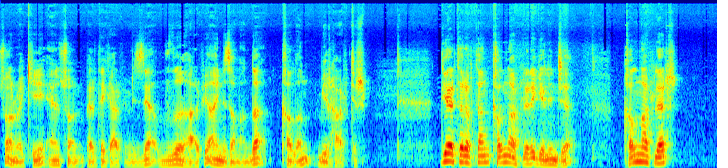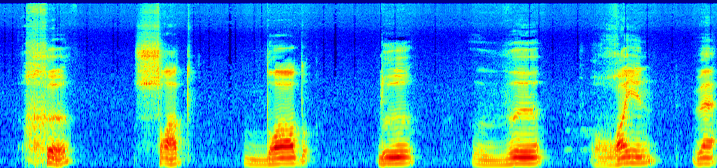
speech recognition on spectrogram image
sonraki en son peltek harfimiz de z harfi aynı zamanda kalın bir harftir. Diğer taraftan kalın harflere gelince kalın harfler h, sad, dad, d, z, gayn ve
